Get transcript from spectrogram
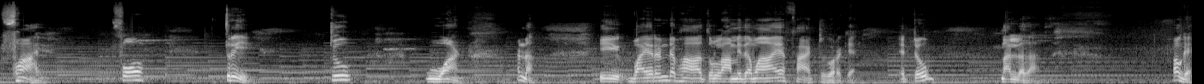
five four three two one കണ്ടോ? ഈ വയറിന്റെ ഭാഗത്തുള്ള അമിതമായ ഫാറ്റ് കുറയ്ക്കാൻ ഏറ്റവും നല്ലതാണ്. ഓക്കെ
